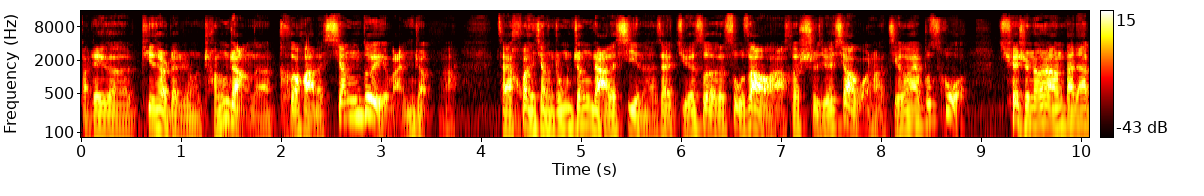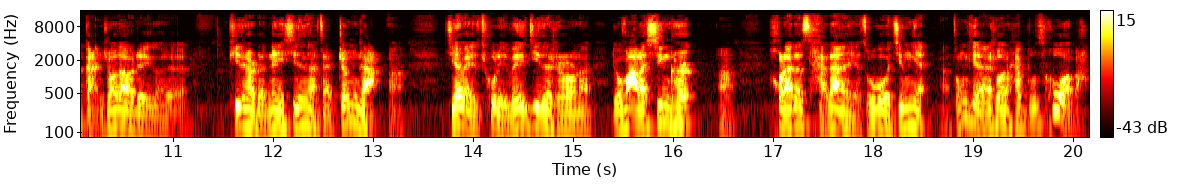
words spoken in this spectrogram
把这个 Peter 的这种成长呢刻画的相对完整啊，在幻象中挣扎的戏呢，在角色的塑造啊和视觉效果上结合还不错，确实能让大家感受到这个 Peter 的内心啊在挣扎啊。结尾处理危机的时候呢，又挖了新坑啊，后来的彩蛋也足够惊艳啊。总体来说呢，还不错吧。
